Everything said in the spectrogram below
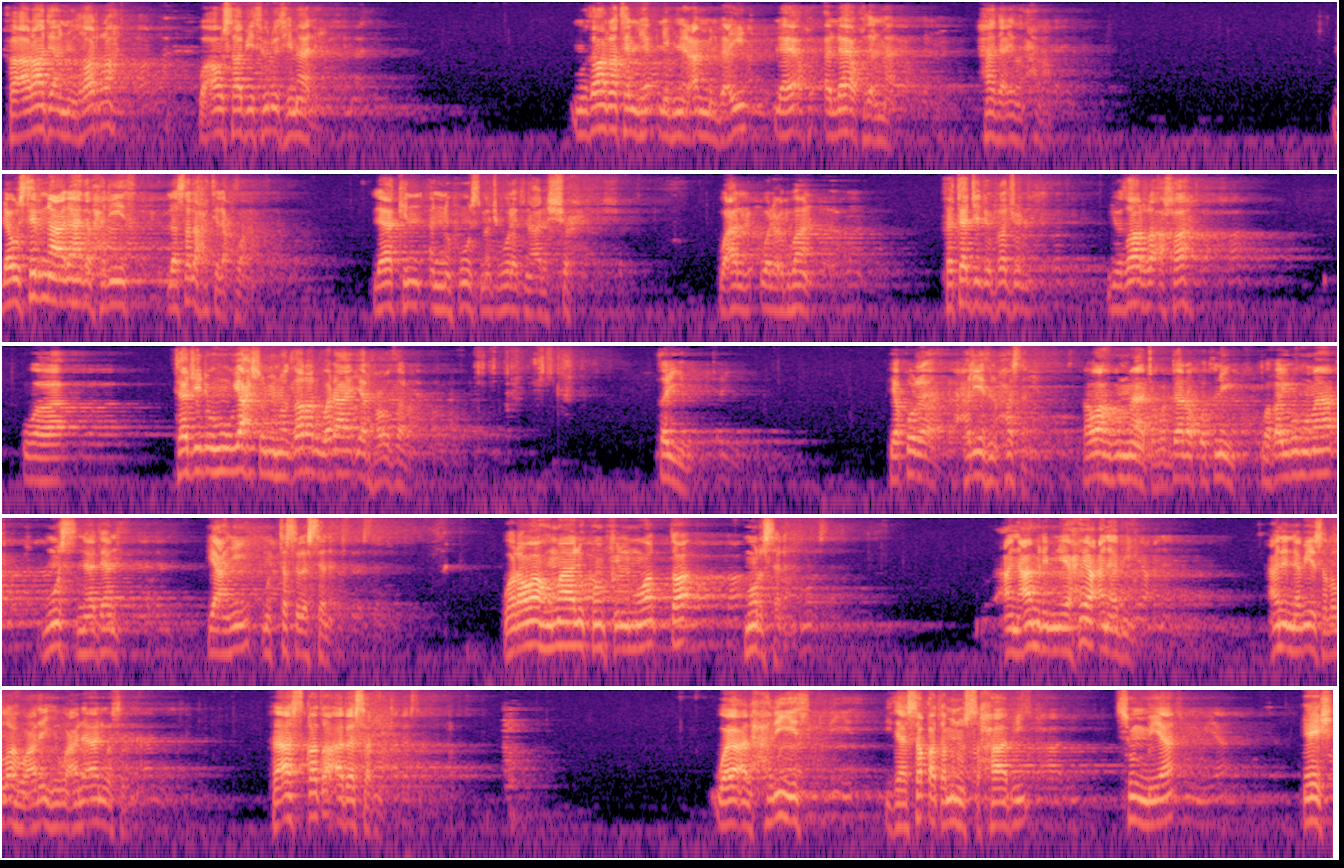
فأراد أن يضاره وأوصى بثلث ماله. مضارة لابن العم البعيد لا يأخذ لا يأخذ المال. هذا أيضا حرام. لو سرنا على هذا الحديث لصلحت الأحوال لكن النفوس مجبولة على الشح. والعدوان. فتجد الرجل يضار أخاه وتجده يحصل منه الضرر ولا يرفع الضرر. طيب. يقول حديث حسن رواه ابن ماجه والدار قطني وغيرهما مسندا يعني متصل السند. ورواه مالك في الموطأ مرسلا. عن عمرو بن يحيى عن أبيه عن النبي صلى الله عليه وعلى آله وسلم فأسقط أبا سعيد. والحديث إذا سقط منه الصحابي سمي إيش؟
